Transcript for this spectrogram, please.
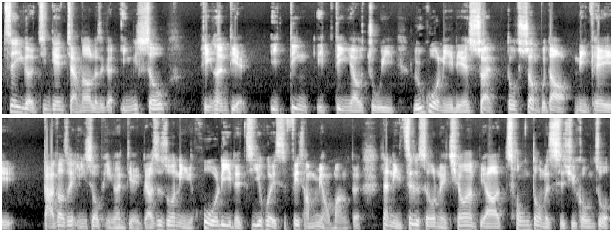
这个今天讲到了这个营收平衡点，一定一定要注意。如果你连算都算不到，你可以。达到这个营收平衡点，表示说你获利的机会是非常渺茫的。那你这个时候呢，千万不要冲动的持续工作，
